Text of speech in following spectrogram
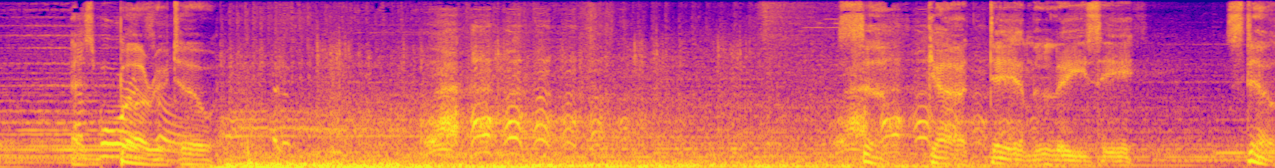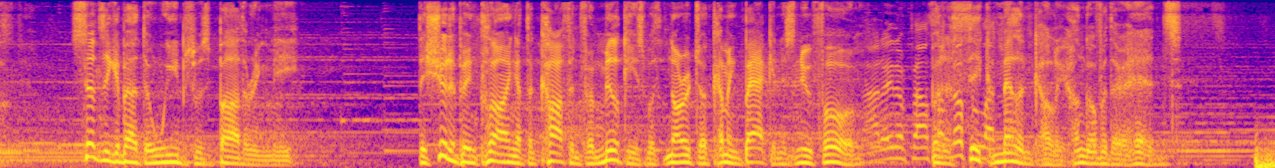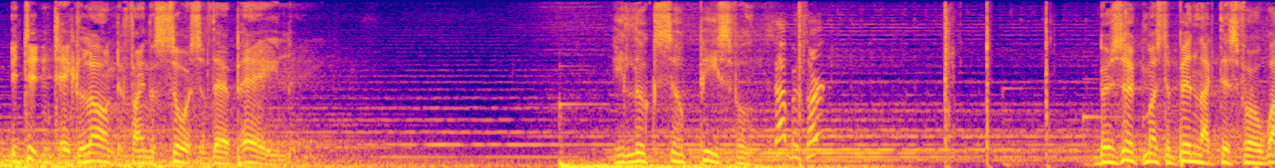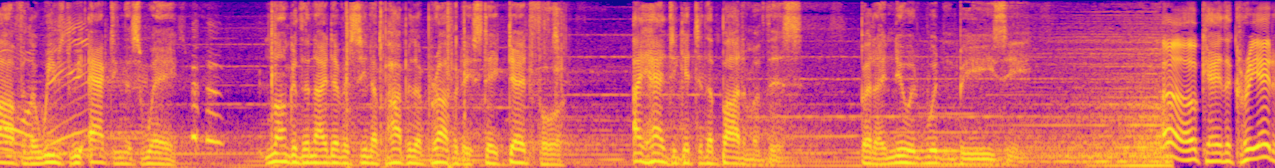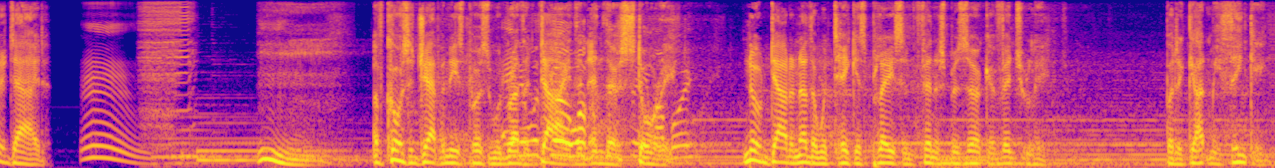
as Boruto. Boruto. So goddamn lazy. Still, something about the weebs was bothering me. They should have been clawing at the coffin for Milky's with Naruto coming back in his new form. Nah, they done found But a thick melancholy hung over their heads. It didn't take long to find the source of their pain. He looks so peaceful. Is that Berserk? Berserk must have been like this for a while for Aw, the weebs to be acting this way. Longer than I'd ever seen a popular property stay dead for. I had to get to the bottom of this, but I knew it wouldn't be easy. Oh, okay, the creator died. Mm. Hmm. Of course, a Japanese person would Hey, rather die than end their the stream, story. boy. No doubt another would take his place and finish Berserk eventually. But it got me thinking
